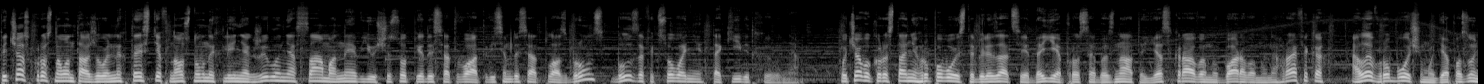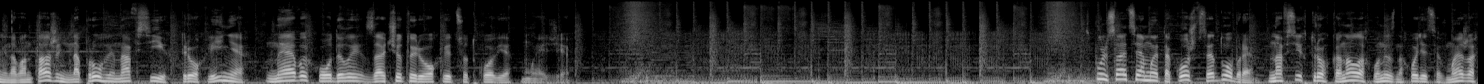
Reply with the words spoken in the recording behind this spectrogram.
Під час крос-навантажувальних тестів на основних лініях живлення сама Nevio 650 Вт 80 Plus Bronze були зафіксовані такі відхилення. Хоча використання групової стабілізації дає про себе знати яскравими барвами на графіках, але в робочому діапазоні навантажень напруги на всіх трьох лініях не виходили за 4% межі. З пульсаціями також все добре. На всіх трьох каналах вони знаходяться в межах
